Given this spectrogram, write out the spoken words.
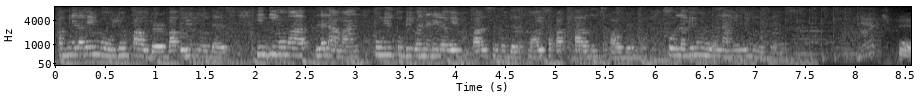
pag nilagay mo yung powder bago yung noodles, hindi mo malalaman kung yung tubig ba na nilagay mo para sa noodles mo ay sapat para dun sa powder mo. So, lagay mo muna yung noodles. Next po,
